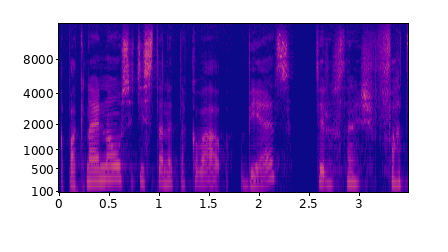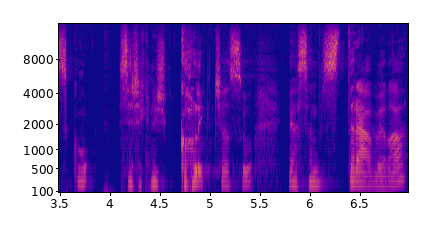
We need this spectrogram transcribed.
A pak najednou se ti stane taková věc, ty dostaneš facku, si řekneš, kolik času já jsem strávila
